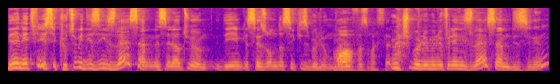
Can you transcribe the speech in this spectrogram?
Bir de Netflix'te kötü bir dizi izlersem mesela atıyorum diyelim ki sezonda 8 bölüm var. Muhafız mesela. 3 bölümünü falan izlersem dizinin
